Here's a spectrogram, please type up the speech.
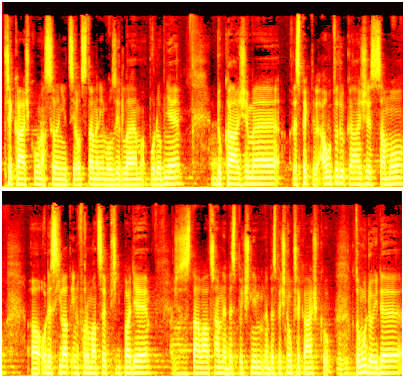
překážkou na silnici, odstaveným vozidlem a podobně, dokážeme, respektive auto dokáže samo odesílat informace v případě, že se stává třeba nebezpečným, nebezpečnou překážkou. K tomu dojde,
